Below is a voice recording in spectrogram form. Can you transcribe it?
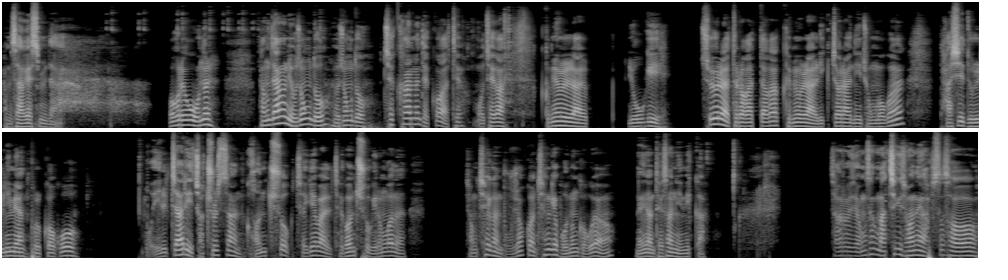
감사하겠습니다. 뭐 그리고 오늘 당장은 요 정도 요 정도 체크하면 될 것 같아요. 뭐 제가 금요일 날 여기 수요일 날 들어갔다가 금요일 날 익절한 이 종목은 다시 눌리면 볼 거고 뭐 일자리, 저출산, 건축, 재개발, 재건축 이런 거는 정책은 무조건 챙겨보는 거고요. 내년 대선이니까. 자, 그리고 이제 영상 마치기 전에 앞서서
